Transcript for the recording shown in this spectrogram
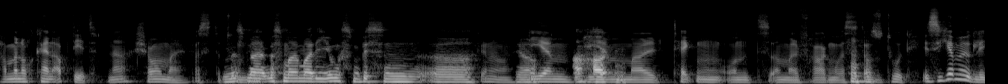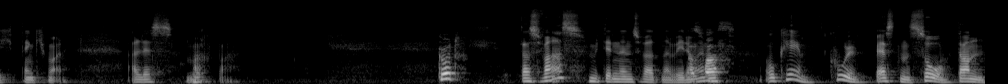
haben wir noch kein Update. Na, schauen wir mal, was da müssen wir, müssen wir mal die Jungs ein bisschen äh, genau. ja, DM, DM mal taggen und äh, mal fragen, was sich da so tut. Ist sicher möglich, denke ich mal. Alles machbar. Gut. Das war's mit den nennenswerten Erwähnungen. Das war's. Okay, cool. Bestens. So, dann.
